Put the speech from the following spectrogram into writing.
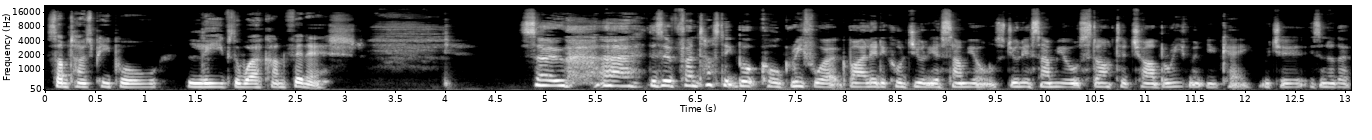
sometimes people leave the work unfinished? So uh, there's a fantastic book called Grief Work by a lady called Julia Samuels. Julia Samuels started Child Bereavement UK, which is another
